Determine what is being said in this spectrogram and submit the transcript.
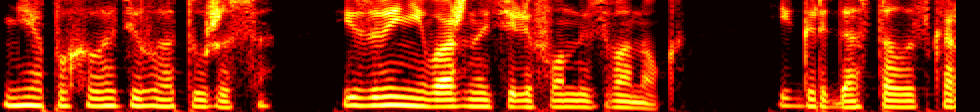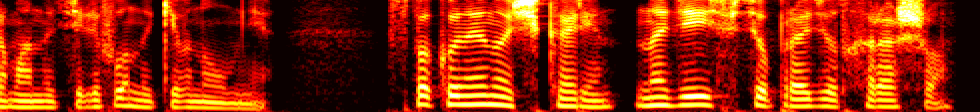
Я похолодела от ужаса. «Извини, важный телефонный звонок». Игорь достал из кармана телефон и кивнул мне. «Спокойной ночи, Карин. Надеюсь, все пройдет хорошо».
